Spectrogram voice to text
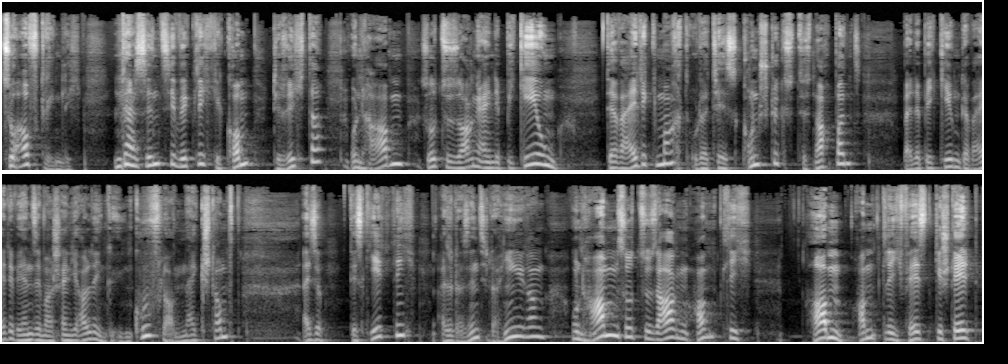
zu aufdringlich. Und da sind sie wirklich gekommen, die Richter, und haben sozusagen eine Begehung der Weide gemacht oder des Grundstücks des Nachbarns. Bei der Begehung der Weide werden sie wahrscheinlich alle in, in Kuhfladen eingestampft. Also, das geht nicht. Also, da sind sie da hingegangen und haben sozusagen amtlich, haben amtlich festgestellt,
